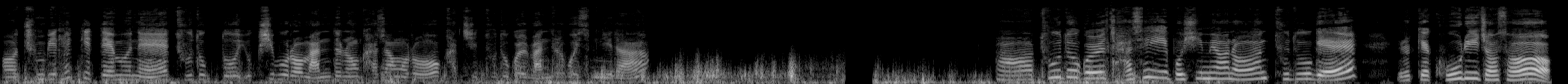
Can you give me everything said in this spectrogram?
어, 준비를 했기 때문에 두둑도 60으로 만드는 과정으로 같이 두둑을 만들고 있습니다. 어, 두둑을 자세히 보시면은 두둑에 이렇게 골이 져서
